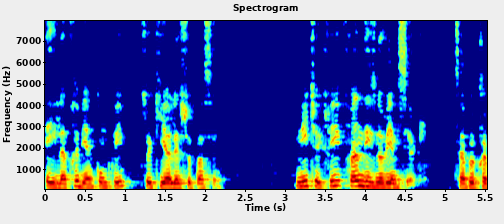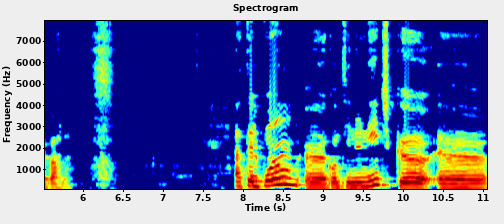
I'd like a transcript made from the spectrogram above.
Et il a très bien compris ce qui allait se passer. Nietzsche écrit fin 19e siècle. C'est à peu près par là. À tel point, euh, continue Nietzsche, que euh,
